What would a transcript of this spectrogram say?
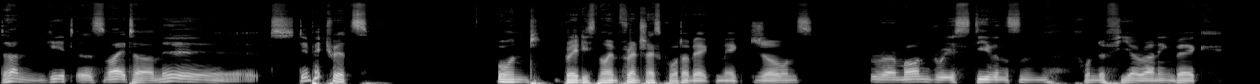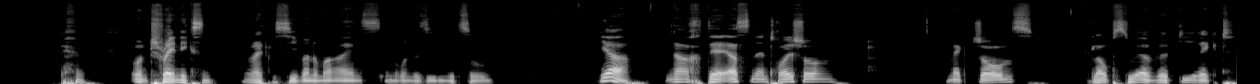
Dann geht es weiter mit den Patriots. Und Bradys neuem Franchise-Quarterback Mac Jones. Ramondre Stevenson, Runde 4 Running Back. Und Trey Nixon, Right Receiver Nummer 1 in Runde 7 gezogen. Ja, nach der ersten Enttäuschung Mac Jones, glaubst du, er wird direkt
